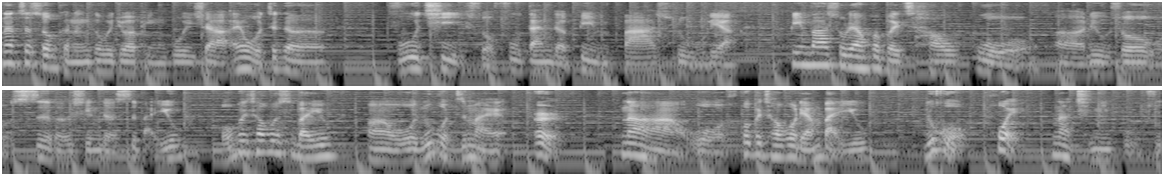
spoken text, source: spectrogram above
那这时候可能各位就要评估一下，哎，我这个。服务器所负担的并发数量，并发数量会不会超过？呃，例如说我四核心的四百 U，我会不会超过四百 U？呃，我如果只买二，那我会不会超过两百 U？如果会，那请你补足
